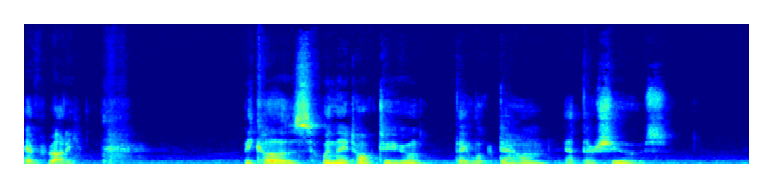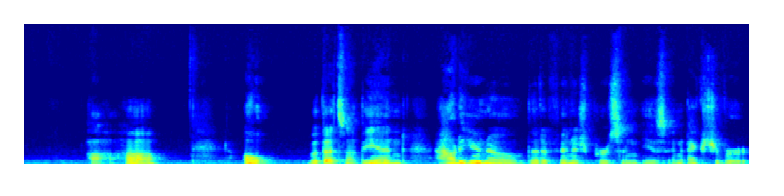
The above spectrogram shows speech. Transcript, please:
everybody. Because when they talk to you, they look down at their shoes. Ha ha ha. Oh, but that's not the end. How do you know that a Finnish person is an extrovert?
